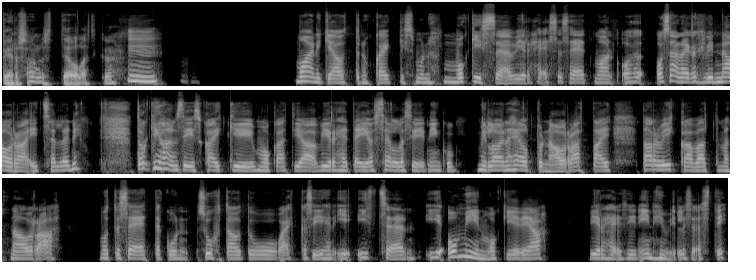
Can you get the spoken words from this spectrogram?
persoona sitten oletkaan. Mm. Mä oon ainakin auttanut kaikissa mun mokissa ja virheissä se, että mä oon osaan aika hyvin nauraa itselleni. Tokihan siis kaikki mokat ja virheet ei ole sellaisia, niin kuin, milloin on aina helppo nauraa tai tarviikaan välttämättä nauraa. Mutta se, että kun suhtautuu vaikka siihen itseen, omiin mokiin ja virheisiin inhimillisesti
